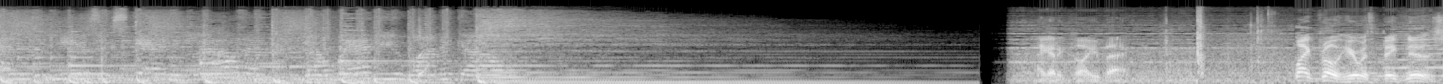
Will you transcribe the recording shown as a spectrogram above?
And the music's getting louder. Now where do you wanna go? I gotta call you back. Mike Rowe here with big news.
